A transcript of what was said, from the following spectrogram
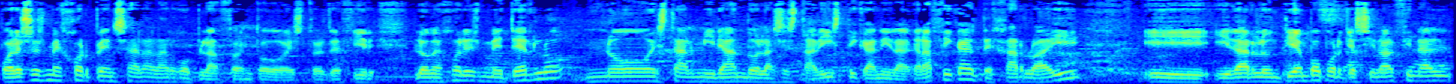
por eso es mejor pensar a largo plazo en todo esto. Es decir, lo mejor es meterlo, no estar mirando las estadísticas ni las gráficas, dejarlo ahí y, darle un tiempo, porque si no al final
